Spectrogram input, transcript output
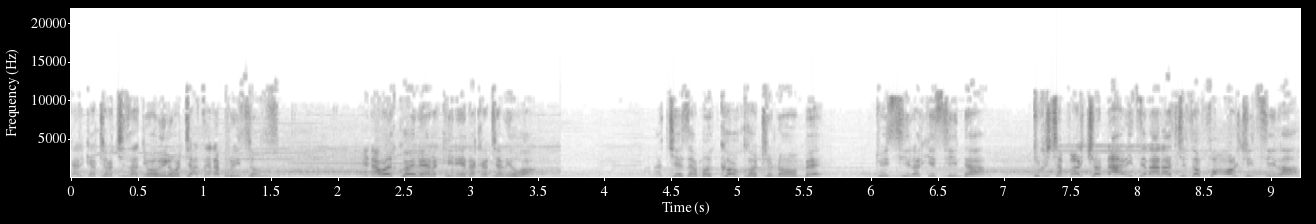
katikati ya wachezaji wawili wa Tanzania Prisons, inawekwa ile lakini inakataliwa. Anacheza Mkoko Tunombe, Twisila Kisinda tukishavalishwa ndani tena, anacheza foul Twisila.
